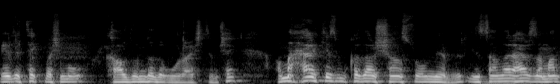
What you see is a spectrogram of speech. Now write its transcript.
evde tek başıma kaldığımda da uğraştığım şey. Ama herkes bu kadar şanslı olmayabilir. İnsanlar her zaman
